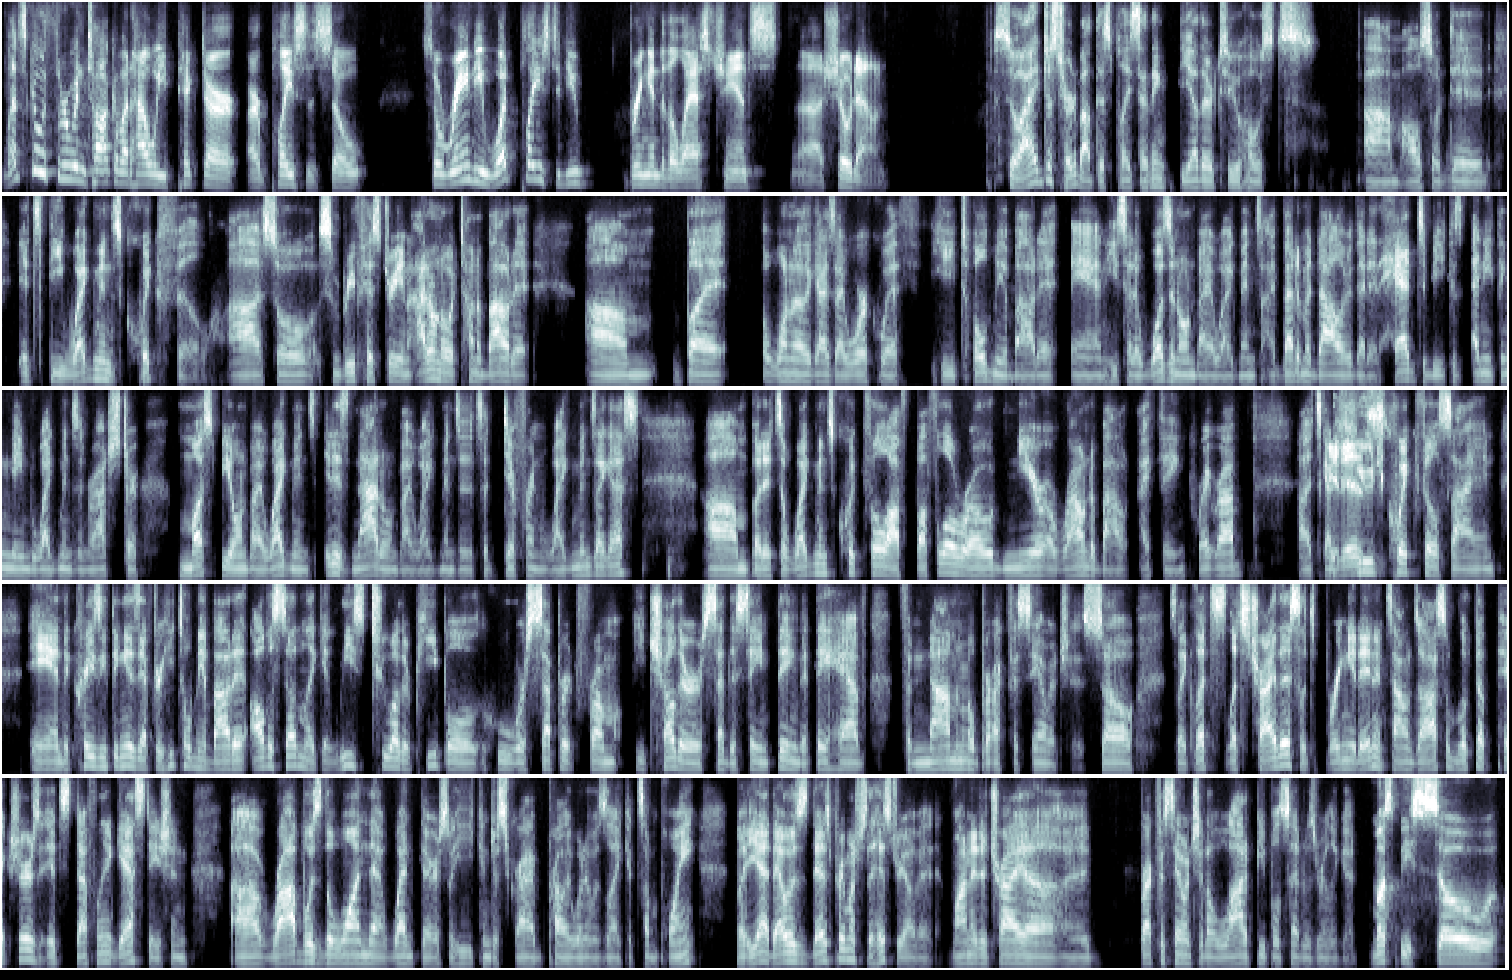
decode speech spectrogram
let's go through and talk about how we picked our our places. So, so Randy, what place did you bring into the Last Chance uh, showdown? So I just heard about this place. I think the other two hosts um, also did. It's the Wegmans Quick Fill. Uh, so some brief history, and I don't know a ton about it, um, but one of the guys I work with, he told me about it, and he said it wasn't owned by Wegmans. I bet him a dollar that it had to be because anything named Wegmans in Rochester must be owned by Wegmans. It is not owned by Wegmans. It's a different Wegmans, I guess. Um, but it's a Wegmans quick fill off Buffalo Road near a roundabout, I think, right, Rob? Uh, it's got It a is. huge quick fill sign. And the crazy thing is, after he told me about it, all of a sudden, like at least two other people who were separate from each other said the same thing that they have phenomenal breakfast sandwiches. So it's like let's let's try this. Let's bring it in. It sounds awesome. Looked up pictures. It's definitely a gas station. Uh, Rob was the one that went there, so he can describe probably what it was like at some point. But yeah, that was that was pretty much the history of it. Wanted to try a, a breakfast sandwich that a lot of people said was really good. Must be so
